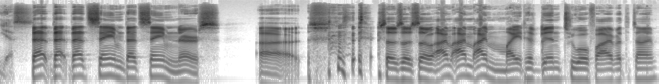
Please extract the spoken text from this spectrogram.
yes. That that that same that same nurse Uh, so so so I'm I'm I might have been 205 at the time,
